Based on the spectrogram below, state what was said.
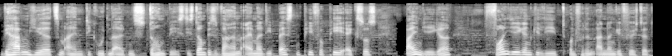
Wir haben hier zum einen die guten alten Stompies. Die Stompies waren einmal die besten PvP-Exos beim Jäger, von Jägern geliebt und von den anderen gefürchtet,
